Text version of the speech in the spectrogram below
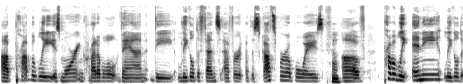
uh, probably is more incredible than the legal defense effort of the Scottsboro Boys, hmm. of probably any legal the,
